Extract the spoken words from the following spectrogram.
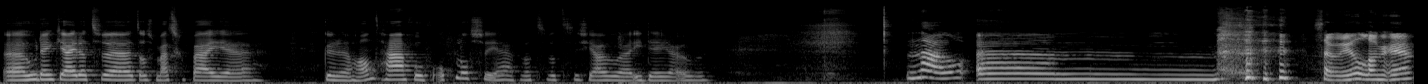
Eh, hoe denk jij dat we het als maatschappij eh, kunnen handhaven of oplossen? Ja, wat, wat is jouw eh, idee daarover? Nou, ehm zo heel lang.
